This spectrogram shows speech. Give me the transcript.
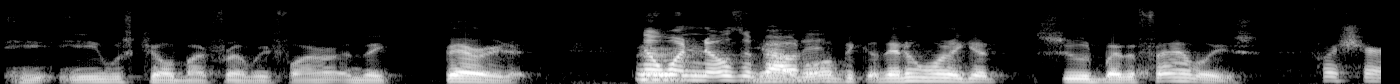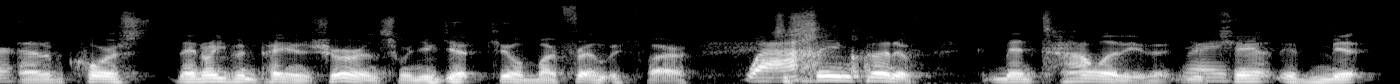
He he was killed by friendly fire, and they buried it. No Buried one it. knows Yeah, about well, it. because they don't want to get sued by the families. For sure. And of course, they don't even pay insurance when you get killed by friendly fire. Wow. It's Wow. the same kind of mentality that you can't admit.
